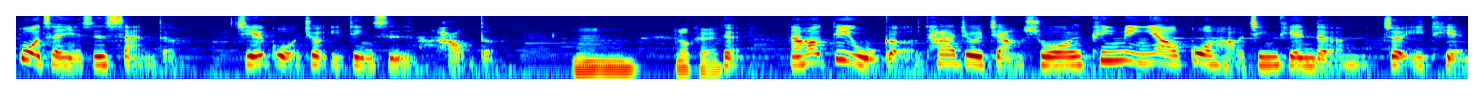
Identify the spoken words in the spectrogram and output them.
过程也是善的，结果就一定是好的。嗯，OK。对，然后第五个，他就讲说，拼命要过好今天的这一天，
